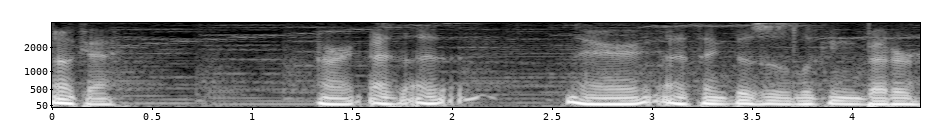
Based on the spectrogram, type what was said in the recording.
Okay. Alright, I, I, there, I think this is looking better.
